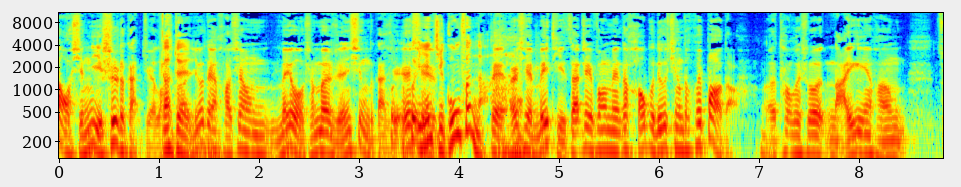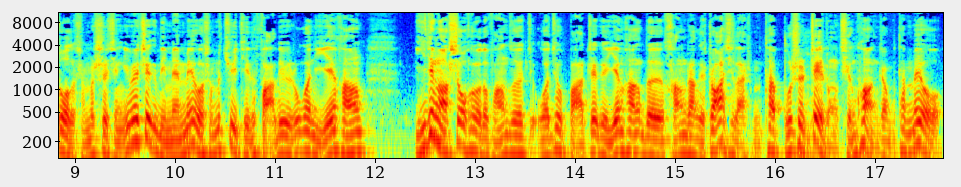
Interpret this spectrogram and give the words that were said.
倒行逆施的感觉了啊，对，有点好像没有什么人性的感觉，会引起公愤的。对，而且媒体在这方面他毫不留情，他会报道，呃，他会说哪一个银行做了什么事情，因为这个里面没有什么具体的法律。如果你银行一定要收回我的房子，我就把这个银行的行长给抓起来，什么？他不是这种情况，你知道吗？他没有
